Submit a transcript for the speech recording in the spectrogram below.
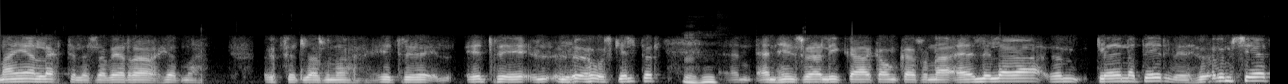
næjanlegt til þess að vera hérna uppfylla svona ytri, ytri lög og skildur mm -hmm. en, en hins vegar líka ganga svona eðlilega um gleðina dyr við höfum séð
